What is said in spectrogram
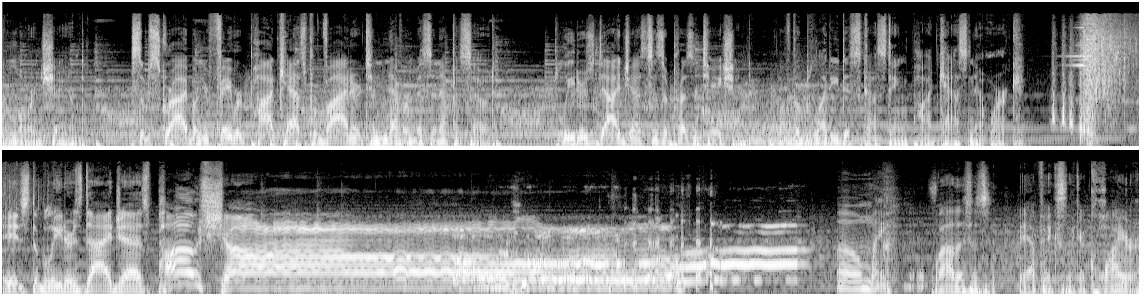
and Lauren Shand. Subscribe on your favorite podcast provider to never miss an episode. Bleeders Digest is a presentation of the Bloody Disgusting Podcast Network. It's the Bleeders Digest Post Show. Oh my goodness. Wow, this is epic. It's like a choir.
